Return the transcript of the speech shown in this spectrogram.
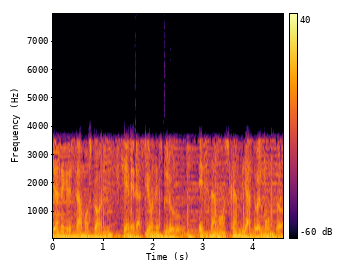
Ya regresamos con Generaciones Blue. Estamos cambiando el mundo.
